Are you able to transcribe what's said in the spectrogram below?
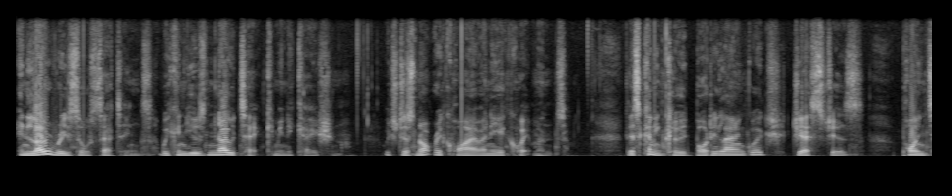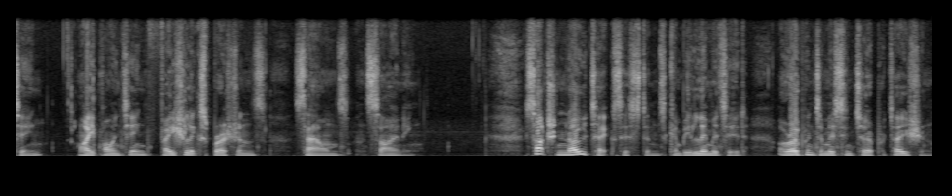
In low resource settings, we can use no-tech communication, which does not require any equipment. This can include body language, gestures, pointing, eye pointing, facial expressions, sounds, and signing. Such no-tech systems can be limited or open to misinterpretation.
